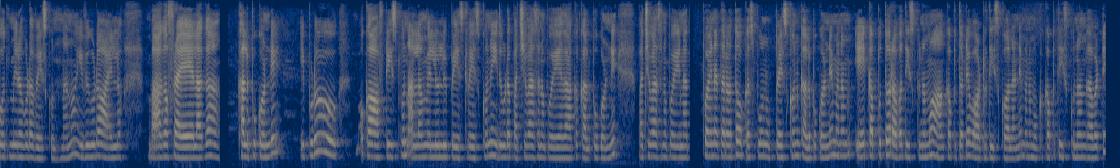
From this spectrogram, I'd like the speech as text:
కొత్తిమీర కూడా వేసుకుంటున్నాను. ఇవి కూడా ఆయిల్లో బాగా ఫ్రై అయ్యేలాగా కలుపుకోండి. ఇప్పుడు ఒక హాఫ్ టీ స్పూన్ అల్లం వెల్లుల్లి పేస్ట్ వేసుకొని ఇది కూడా పచ్చివాసన పోయేదాకా కలుపుకోండి పచ్చివాసన పోయిన పోయిన తర్వాత ఒక స్పూన్ ఉప్పు వేసుకొని కలుపుకోండి. మనం ఏ కప్పుతో రవ్వ తీసుకున్నామో ఆ కప్పుతోటే వాటర్ తీసుకోవాలండి. మనం ఒక కప్పు తీసుకున్నాం కాబట్టి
